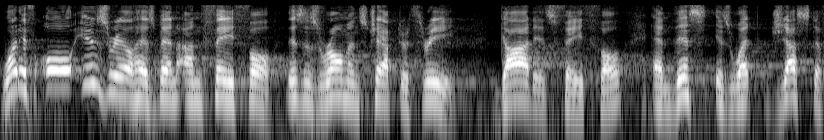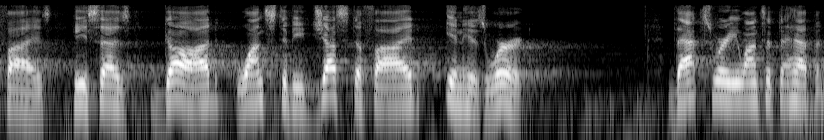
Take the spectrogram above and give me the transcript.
What if all Israel has been unfaithful? This is Romans chapter 3. God is faithful, and this is what justifies. He says God wants to be justified in His Word. That's where He wants it to happen.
